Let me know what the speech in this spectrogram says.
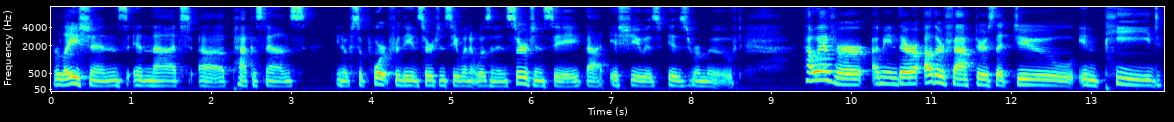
relations in that uh, Pakistan's you know support for the insurgency when it was an insurgency that issue is is removed. However, I mean there are other factors that do impede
